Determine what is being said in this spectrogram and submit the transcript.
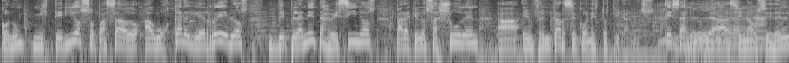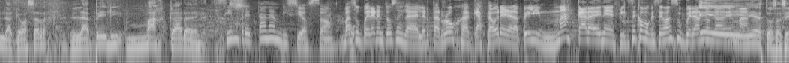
con un misterioso pasado a buscar guerreros de planetas vecinos para que los ayuden a enfrentarse con estos tiranos. Esa es la sinopsis de la que va a ser la peli más cara de Netflix. Siempre tan ambicioso. Oh. Va a superar entonces la de Alerta Roja, que hasta ahora era la peli más cara de Netflix. Es como que se van superando cada vez más. Y esto es así.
